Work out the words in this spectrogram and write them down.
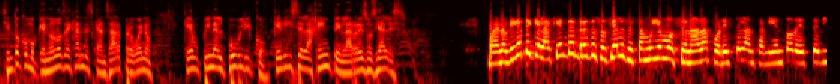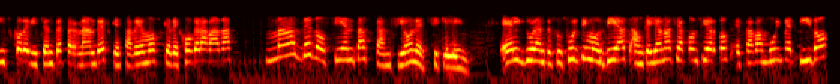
Siento como que no los dejan descansar, pero bueno, ¿qué opina el público? ¿Qué dice la gente en las redes sociales? Bueno, fíjate que la gente en redes sociales está muy emocionada por este lanzamiento de este disco de Vicente Fernández, que sabemos que dejó grabadas más de 200 canciones, chiquilín. Él durante sus últimos días, aunque ya no hacía conciertos, estaba muy metido,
